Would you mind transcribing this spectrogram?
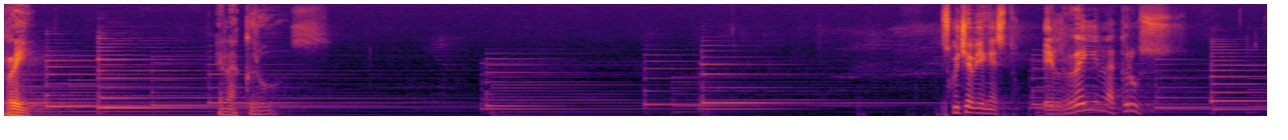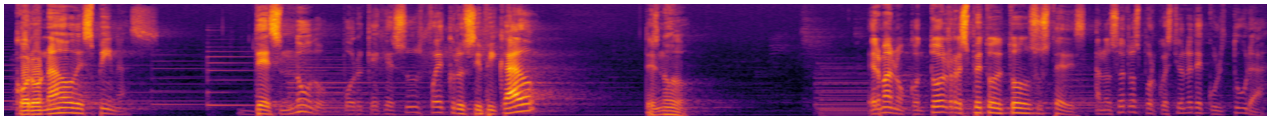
Rey. En la cruz. Escuche bien esto. El rey en la cruz, coronado de espinas, desnudo, porque Jesús fue crucificado desnudo. Hermano, con todo el respeto de todos ustedes, a nosotros por cuestiones de cultura,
